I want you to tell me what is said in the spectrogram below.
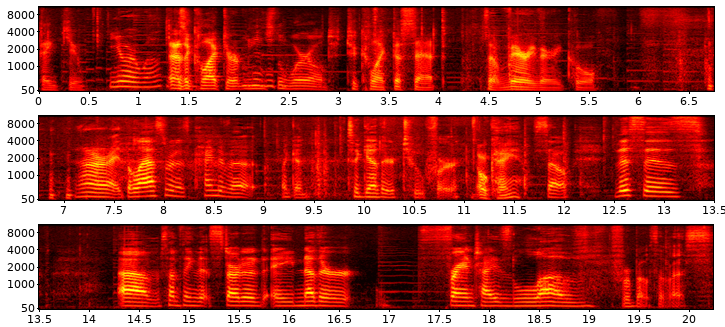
Thank you. You're welcome. As a collector, it means the world to collect a set. So very, very cool. All right, the last one is kind of a like a together twofer. Okay. So this is um, something that started another franchise love for both of us.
